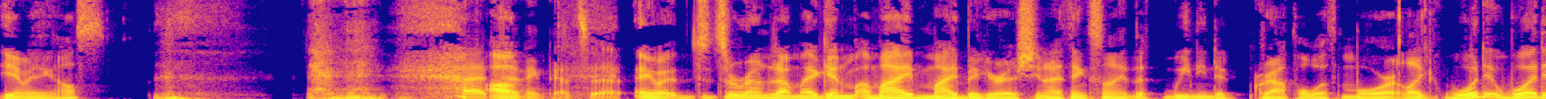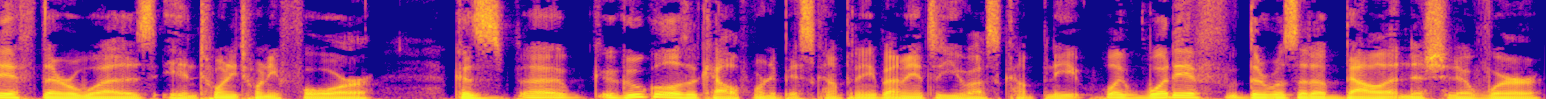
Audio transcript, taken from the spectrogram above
you have anything else? I, um, I, think that's it. Anyway, just to round it out, again, my my bigger issue, and I think something that we need to grapple with more, like what what if there was in 2024 because uh, Google is a California-based company, but I mean it's a U.S. company. Like, what if there was a ballot initiative where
